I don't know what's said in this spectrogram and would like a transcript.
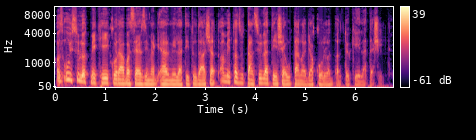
Az újszülött még héjkorába szerzi meg elméleti tudását, amit azután születése után a gyakorlatban tökéletesít.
